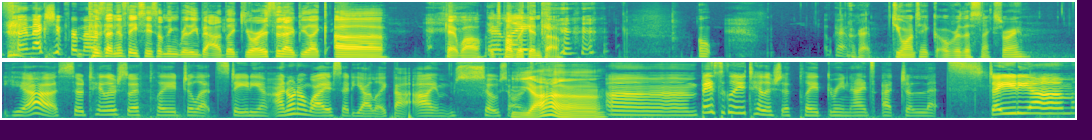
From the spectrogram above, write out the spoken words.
So I'm actually promoting. Because then if they say something really bad like yours, then I'd be like, uh, okay, well, They're it's public like- info. Oh. Okay. Okay. Do you want to take over this next story? Yeah. So Taylor Swift played Gillette Stadium. I don't know why I said yeah like that. I am so sorry. Yeah. Um. Basically, Taylor Swift played three nights at Gillette Stadium.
